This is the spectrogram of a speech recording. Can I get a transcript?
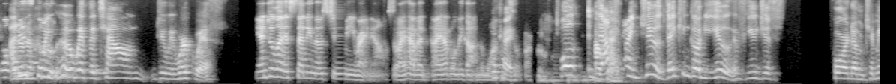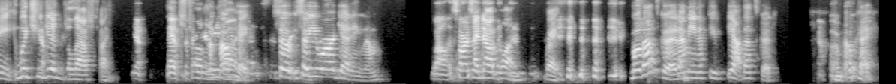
Well, I don't know going who, who with the town do we work with? Angela is sending those to me right now. So I haven't, I have only gotten the one Okay. so far. Well, that's Okay. fine too. They can go to you if you just forward them to me, which you did the last time. Yeah. That's Yep, totally can- fine. Okay, So, so you are getting them. Well, as far as I I know. got one, right. Well, that's good. I mean, if you, yeah, that's good. I'm- Okay.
